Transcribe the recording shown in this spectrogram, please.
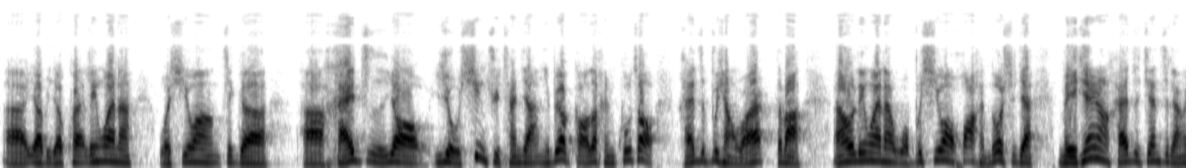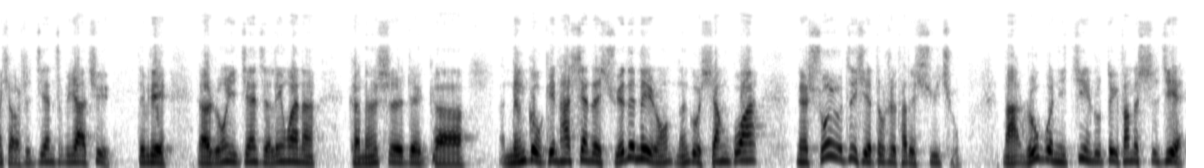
啊，要比较快。另外呢，我希望这个。啊，孩子要有兴趣参加，你不要搞得很枯燥，孩子不想玩，对吧？然后另外呢，我不希望花很多时间，每天让孩子坚持两个小时，坚持不下去，对不对？呃，容易坚持。另外呢，可能是这个能够跟他现在学的内容能够相关，那所有这些都是他的需求。那如果你进入对方的世界，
